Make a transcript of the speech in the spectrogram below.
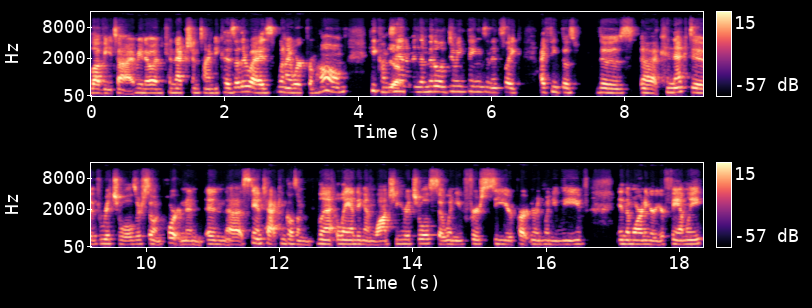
lovey time, you know, and connection time. Because otherwise, when I work from home, he comes yeah. in, I'm in the middle of doing things, and it's like I think those those uh, connective rituals are so important and, and uh, stan tatkin calls them landing and launching rituals. So when you first see your partner and when you leave in the morning or your family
